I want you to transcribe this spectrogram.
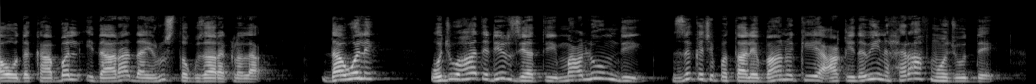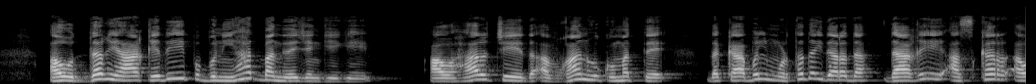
او د کابل اداره دای روسته گزاره کړله دا ولې وجوهات ډیر زیات دي معلوم دي ځکه چې په طالبانو کې عقیدوي انحراف موجود دی او دغه عقیدې په بنیاد باندې جنگیږي او هر چی د افغان حکومت ته د کابل مرتد اداره ده د هغه عسکر او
